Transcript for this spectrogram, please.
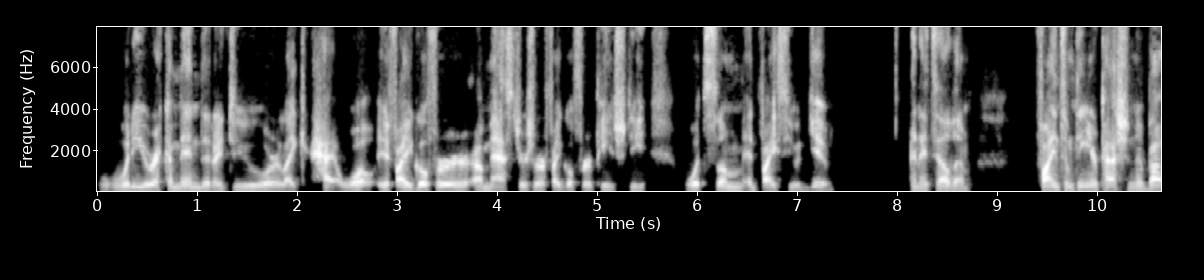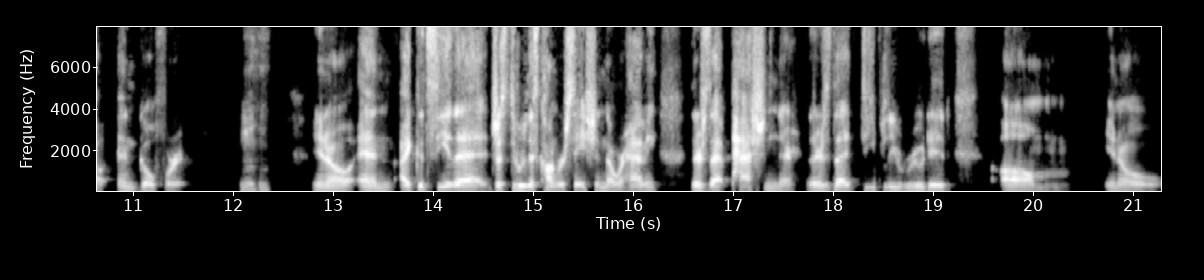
what do you recommend that I do? Or like, how, what, if I go for a master's or if I go for a PhD, what's some advice you would give? And I tell them, find something you're passionate about and go for it. Hmm you know and i could see that just through this conversation that we're having there's that passion there. There's that deeply rooted um you know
